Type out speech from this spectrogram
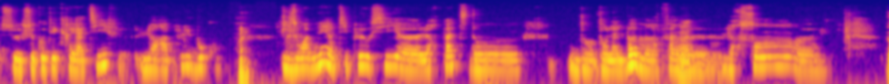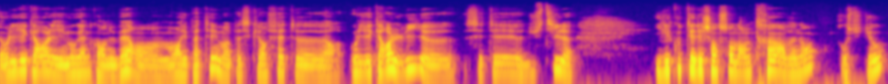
ce, ce côté créatif leur a plu beaucoup. Ouais. Ils ont amené un petit peu aussi euh, leurs pattes dans, dans, dans l'album, hein. enfin Ouais. euh, leur son. euh, Ben, Olivier Carole et Morgan Cornebert ont- m'ont épaté, moi, parce qu'en fait, euh, alors, Olivier Carole, lui, euh, c'était du style, il écoutait les chansons dans le train en venant au studio,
